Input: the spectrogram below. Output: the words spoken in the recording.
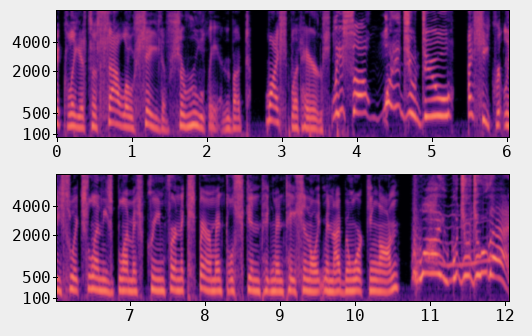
Technically, it's a sallow shade of cerulean, but why split hairs? Lisa, what did you do? I secretly switched Leni's blemish cream for an experimental skin pigmentation ointment I've been working on. Why would you do that?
